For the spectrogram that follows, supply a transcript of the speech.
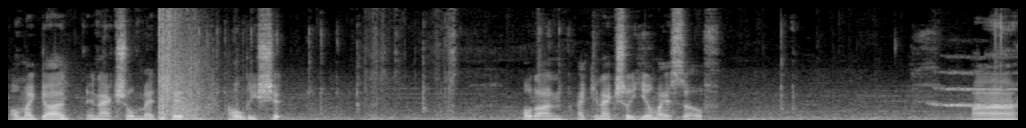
Oh my god, an actual med kit? Holy shit. Hold on, I can actually heal myself. Uh...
